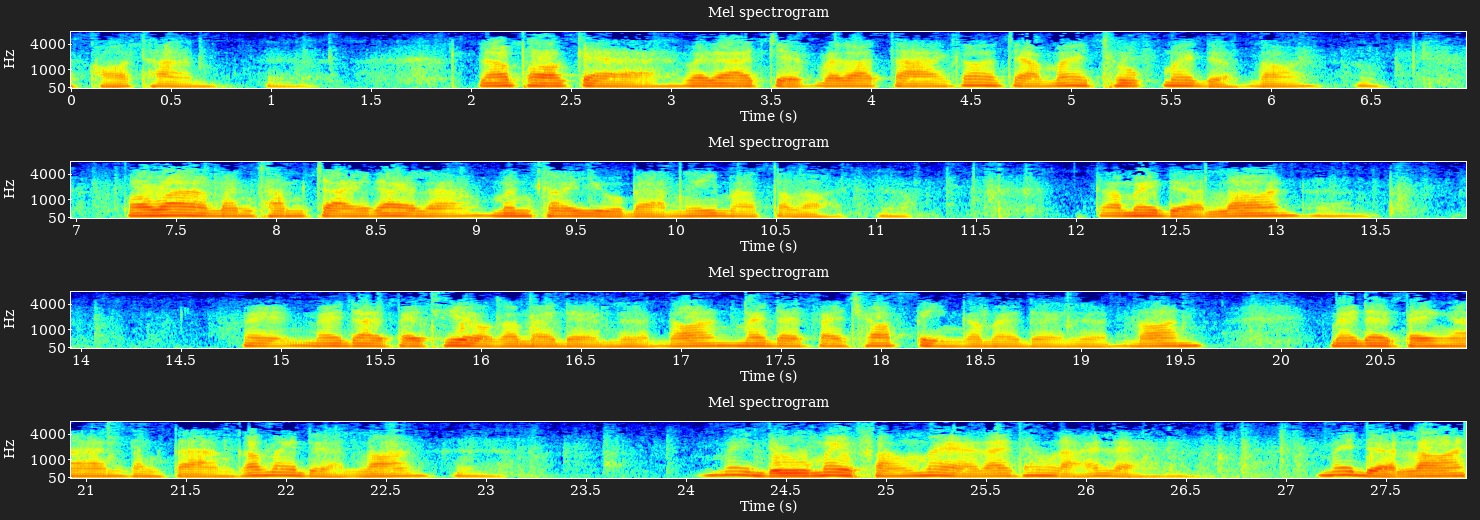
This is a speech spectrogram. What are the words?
บขอทาน แล้วพอแก่เวลาเจ็บเวลาตายก็จะไม่ทุกข์ไม่เดือดร้อน เพราะว่ามันทำใจได้แล้ว มันเคยอยู่แบบนี้มาตลอด ก็ไม่เดือดร้อน ไม่ไม่ได้ไปเที่ยวก็ไม่ได้เดือดร้อน ไม่ได้ไปช้อปปิ้งก็ไม่ได้เดือดร้อน ไม่ได้ไปงานต่างๆ ก็ไม่เดือดร้อนไม่ดูไม่ฟังไม่อะไรทั้งหลายแหละ ไม่เดือดร้อน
